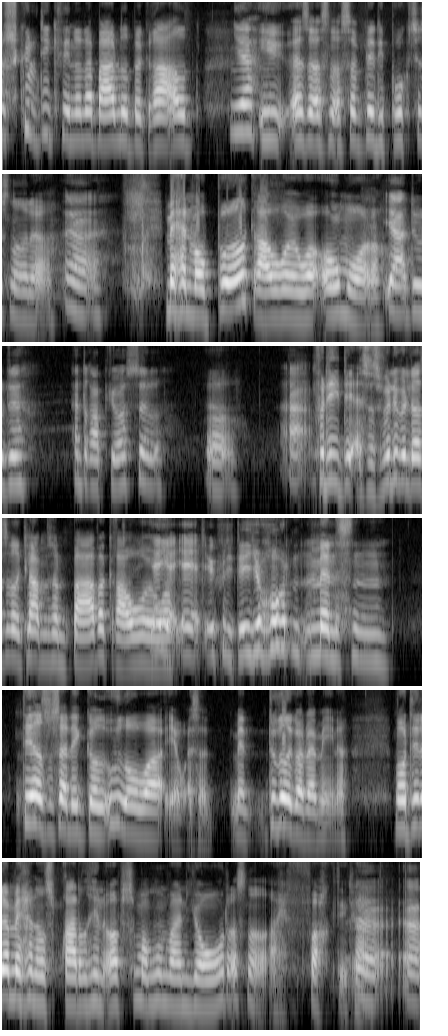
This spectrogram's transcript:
uskyldige kvinder, der bare er blevet begravet, Ja. i, altså, sådan, og så bliver de brugt til sådan noget der. Ja. Men han var jo både gravrøver og morder. Ja, det er jo det. Han dræbte jo også selv. Ja. Ja. Fordi det, altså selvfølgelig ville det også have været klart, hvis han bare var gravrøver. Ja, ja, ja, ja, det er jo ikke fordi, det er i orden. Men sådan, det havde så slet ikke gået ud over, jo altså, men du ved godt, hvad jeg mener. Hvor det der med, at han havde sprættet hende op, som om hun var en hjort og sådan noget. Ej, fuck, det er klart. Ja, ja.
